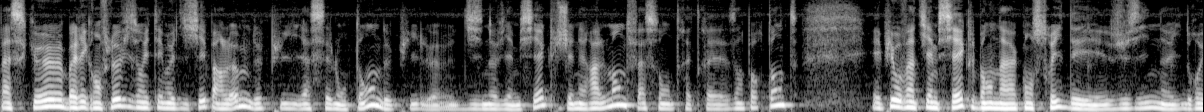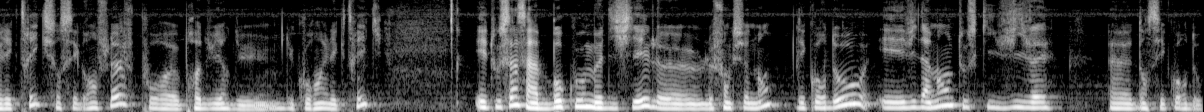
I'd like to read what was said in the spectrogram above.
parce que bah, les grands fleuves, ils ont été modifiés par l'homme depuis assez longtemps, depuis le 19e siècle, généralement de façon très très importante. Et puis au XXe siècle, bah, on a construit des usines hydroélectriques sur ces grands fleuves pour euh, produire du, du courant électrique. Et tout ça, ça a beaucoup modifié le, fonctionnement des cours d'eau et évidemment tout ce qui vivait euh, dans ces cours d'eau.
